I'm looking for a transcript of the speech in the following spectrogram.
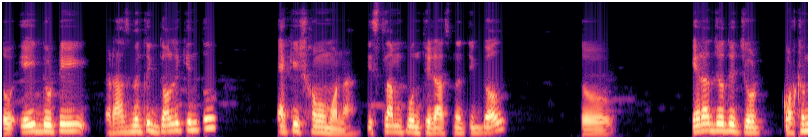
তো এই দুটি রাজনৈতিক দলই কিন্তু একই সমমনা, ইসলামপন্থী রাজনৈতিক দল। তো এরা যদি জোট গঠন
